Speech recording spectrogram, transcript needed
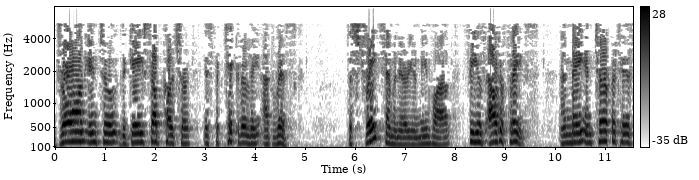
drawn into the gay subculture is particularly at risk. The straight seminarian, meanwhile, feels out of place and may interpret his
